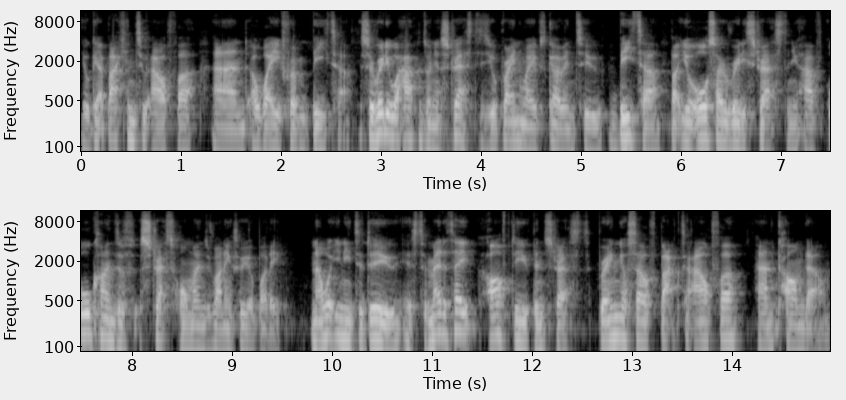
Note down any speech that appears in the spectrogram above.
You'll get back into alpha and away from beta. So really what happens when you're stressed is your brain waves go into beta, but you're also really stressed and you have all kinds of stress hormones running through your body. Now what you need to do is to meditate after you've been stressed, bring yourself back to alpha and calm down.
